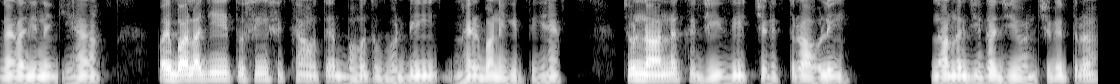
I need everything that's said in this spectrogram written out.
ਲੈਣਾ ਜੀ ਨੇ ਕਿਹਾ, ਭਾਈ ਬਾਲਾ ਜੀ ਤੁਸੀਂ ਸਿੱਖਾਂ ਉਤੇ ਬਹੁਤ ਵੱਡੀ ਮਿਹਰਬਾਨੀ ਕੀਤੀ ਹੈ। ਜੋ ਨਾਨਕ ਜੀ ਦੀ ਚਰਿਤਰਾਵਲੀ, ਨਾਨਕ ਜੀ ਦਾ ਜੀਵਨ ਚਰਿੱਤਰ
